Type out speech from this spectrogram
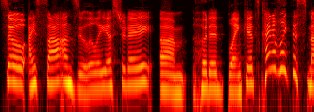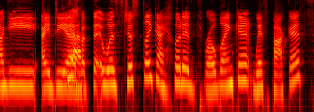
So I saw on Zulily yesterday um, hooded blankets, kind of like the Snuggie idea, Yeah. but it was just like a hooded throw blanket with pockets.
